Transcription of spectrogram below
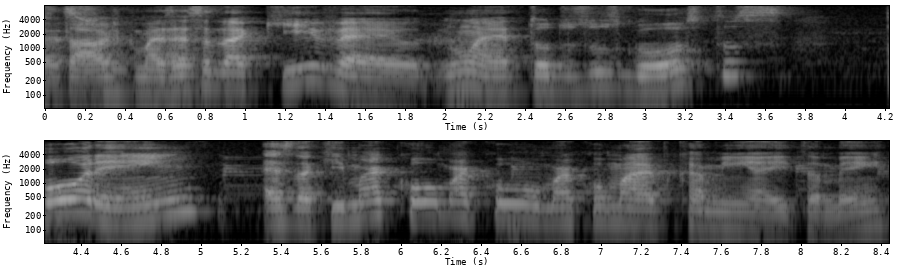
nostálgico, mas essa daqui, velho, não é todos os gostos. Porém, essa daqui marcou, marcou, marcou uma época minha aí também.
